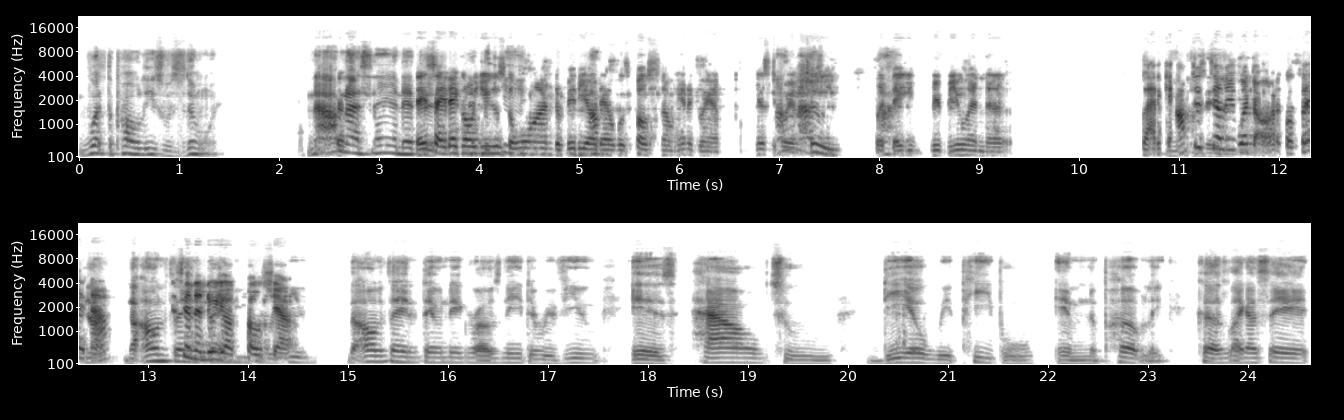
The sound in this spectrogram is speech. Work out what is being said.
what the police was doing. Now I'm not saying that they the- say they're gonna the use the one the video I'm- that was posted on Instagram Instagram not- too, but they reviewing the body. I'm just telling you what the article say No, now. the only It's thing in the New York Post, y'all. The only thing that them Negroes need to review is how to deal with people in the public. Cause like I said,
